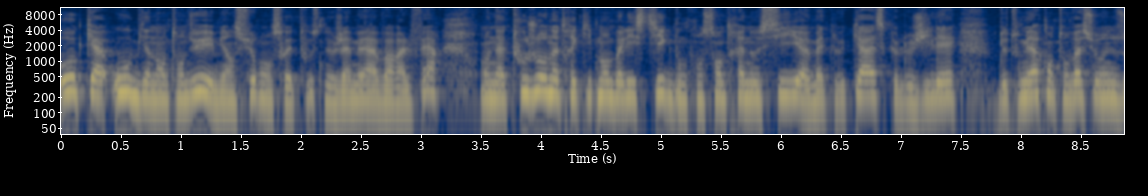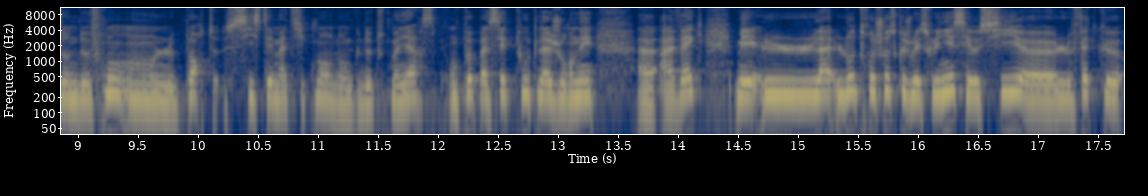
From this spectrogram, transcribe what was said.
au cas où, bien entendu, et bien sûr, on souhaite tous ne jamais avoir à le faire. On a toujours notre équipement balistique, donc on s'entraîne aussi à mettre le casque, le gilet. De toute manière, quand on va sur une zone de front, on le porte systématiquement. Donc de toute manière, on peut passer toute la journée avec. Mais l'autre chose que je voulais souligner, c'est aussi euh, le fait que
